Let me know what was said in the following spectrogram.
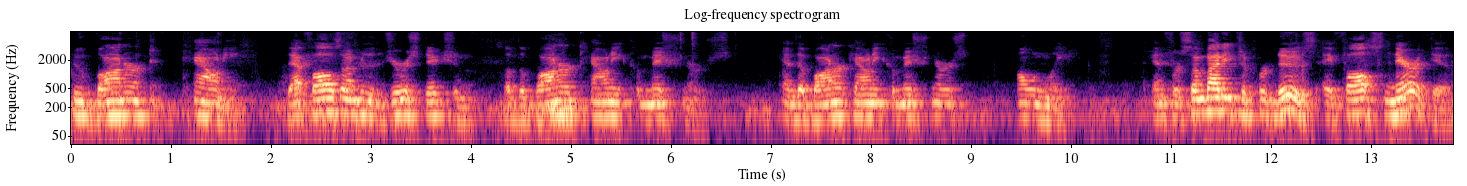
to Bonner County. That falls under the jurisdiction of the Bonner County Commissioners and the Bonner County Commissioners only. And for somebody to produce a false narrative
